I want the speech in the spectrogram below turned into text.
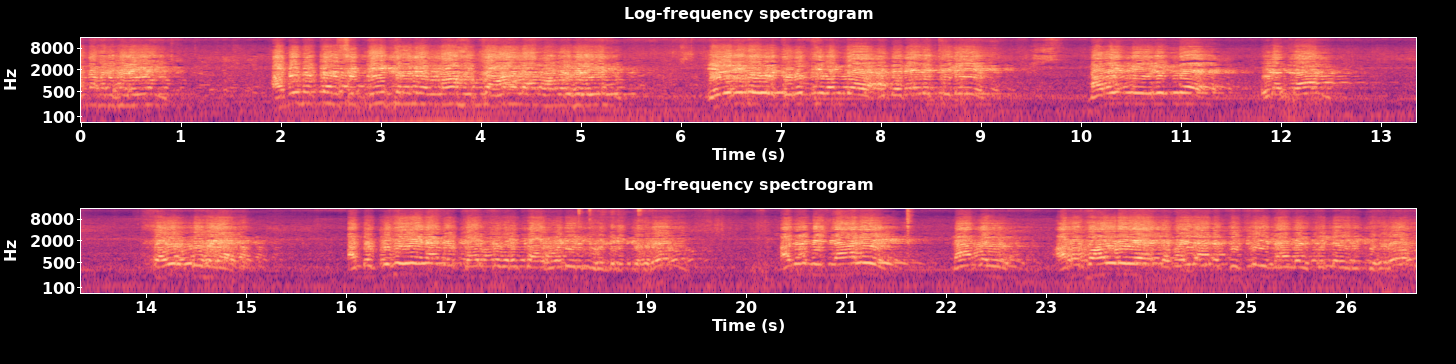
அந்தவர்களையும் அபுபக்கர் சித்தீக்கரலி அல்லாஹு தஆலா அவர்களையும் எதிரிகள் துரத்தி வந்த அந்த நேரத்திலே மறைந்து இருந்த இடம்தான் சவுர் குகையாகும் அந்த குகையை நாங்கள் பார்ப்பதற்காக ஓடி இருந்து கொண்டிருக்கிறோம். அதன் பின்னாலே நாங்கள் அரபாவுடைய அந்த மைதானத்திற்கு நாங்கள் செல்ல இருக்கிறோம்.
